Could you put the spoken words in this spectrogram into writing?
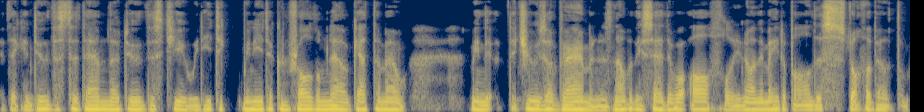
If they can do this to them, they'll do this to you. We need to, we need to control them now, get them out. I mean, the, the Jews are vermin. Isn't that what they said? They were awful. You know, they made up all this stuff about them.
